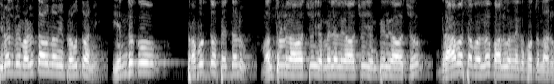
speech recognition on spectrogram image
ఈరోజు మేము అడుగుతా ఉన్నాం ఈ ప్రభుత్వాన్ని. ఎందుకు ప్రభుత్వ పెద్దలు మంత్రులు కావచ్చు ఎమ్మెల్యేలు కావచ్చు ఎంపీలు కావచ్చు గ్రామ సభల్లో పాల్గొనలేకపోతున్నారు.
